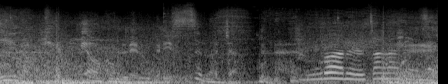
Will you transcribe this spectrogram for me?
이렇게 뼈골렘들이 쓰러졌구나. 잘라야 되는데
